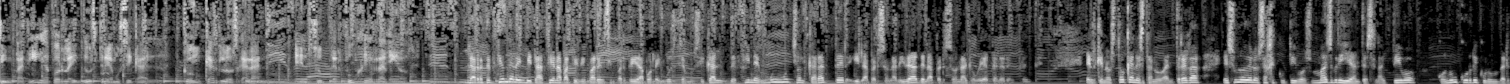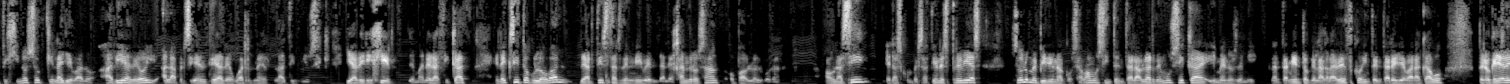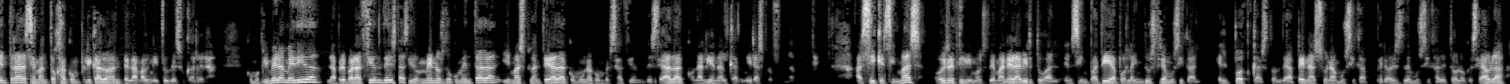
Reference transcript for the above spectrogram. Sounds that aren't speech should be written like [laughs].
Simpatía por la industria musical, con Carlos Galán, en Subterfuge Radio. La recepción de la invitación a participar en Simpatía por la industria musical define muy mucho el carácter y la personalidad de la persona que voy a tener enfrente. El que nos toca en esta nueva entrega es uno de los ejecutivos más brillantes en activo, con un currículum vertiginoso que le ha llevado a día de hoy a la presidencia de Warner Latin Music y a dirigir de manera eficaz el éxito global de artistas del nivel de Alejandro Sanz o Pablo Alborán. Aún así, en las conversaciones previas, solo me pide una cosa. Vamos a intentar hablar de música y menos de mí. Planteamiento que le agradezco e intentaré llevar a cabo, pero que ya de entrada se me antoja complicado ante la magnitud de su carrera. Como primera medida, la preparación de esta ha sido menos documentada y más planteada como una conversación deseada con alguien al que admiras profundamente. Así que, sin más, hoy recibimos de manera virtual, en simpatía por la industria musical, el podcast donde apenas suena música, pero es de música de todo lo que se habla,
